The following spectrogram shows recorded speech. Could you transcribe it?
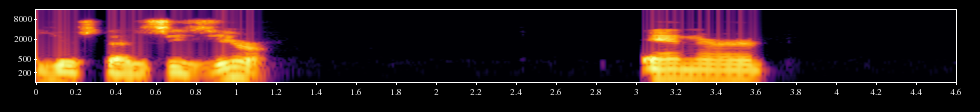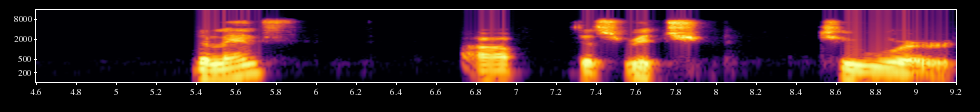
Use the Z0. And uh, the length of the switch to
